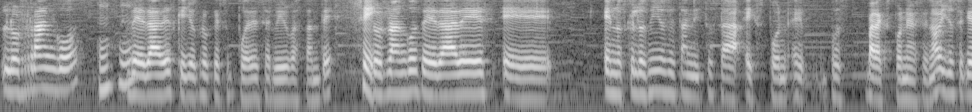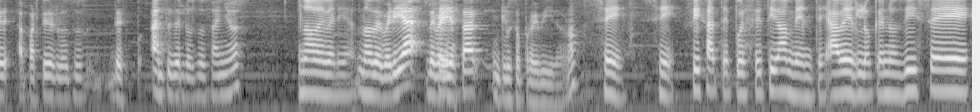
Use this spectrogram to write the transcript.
los rangos de edades, que yo creo que eso puede servir bastante. Sí. Los rangos de edades eh, en los que los niños están listos a expon- eh, pues, para exponerse, ¿no? Yo sé que a partir de los dos, antes de los dos años No debería. No debería, debería Sí. estar incluso prohibido, ¿no? Sí, sí, fíjate, pues efectivamente. A ver, lo que nos dice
